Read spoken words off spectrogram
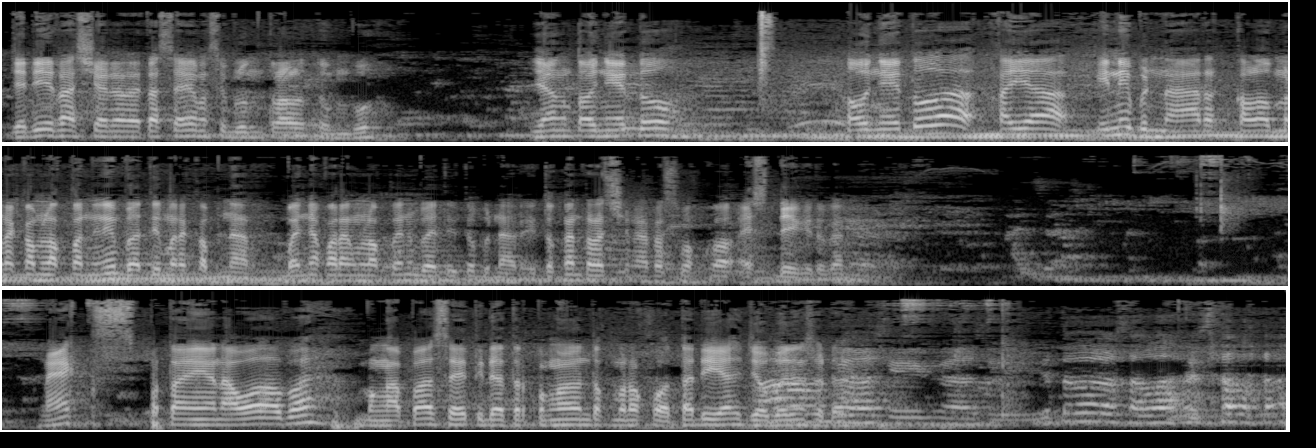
Jadi rasionalitas saya masih belum terlalu tumbuh. Yang taunya itu taunya itu lah kayak ini benar kalau mereka melakukan ini berarti mereka benar. Banyak orang melakukan ini berarti itu benar. Itu kan rasionalitas waktu SD gitu kan. Next, pertanyaan awal apa? Mengapa saya tidak terpengaruh untuk merokok? Tadi ya jawabannya Ah, sudah. sih enggak sih itu salah salah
